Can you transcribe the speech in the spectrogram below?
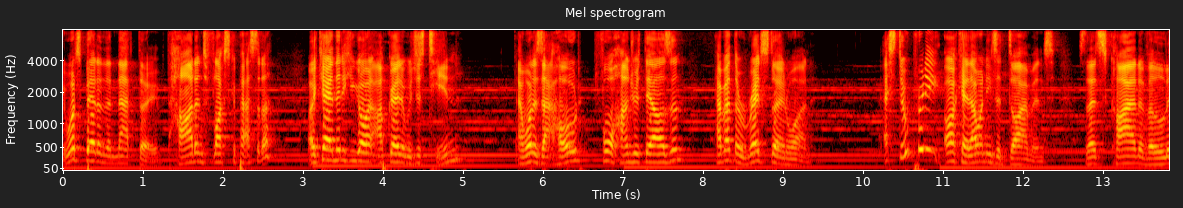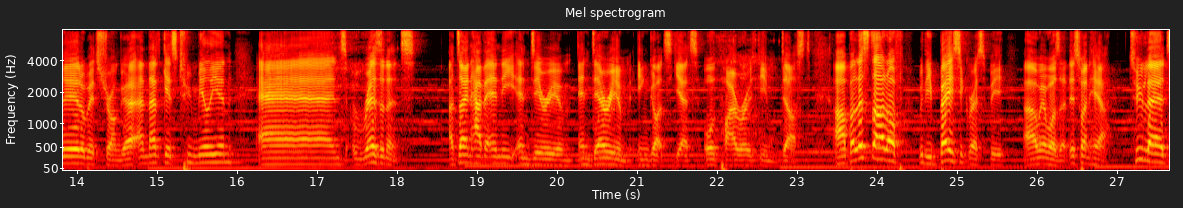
What's better than that though? Hardened flux capacitor? Okay, and then you can go and upgrade it with just tin. And what does that hold? 400,000. How about the redstone one? That's still pretty... Okay, that one needs a diamond. So that's kind of a little bit stronger. And that gets 2 million and resonance. I don't have any enderium, enderium ingots yet or pyrotheum dust. Uh, but let's start off with the basic recipe. Uh, where was it? This one here. Two lead,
